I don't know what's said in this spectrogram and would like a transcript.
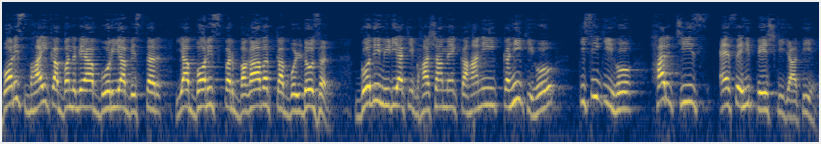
बोरिस भाई का बंद गया बोरिया बिस्तर या बोरिस पर बगावत का बुलडोजर। गोदी मीडिया की भाषा में कहानी कहीं की हो, किसी की हो, हर चीज़ ऐसे ही पेश की जाती है।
